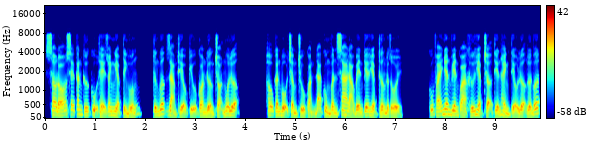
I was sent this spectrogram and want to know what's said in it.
Sau đó sẽ căn cứ cụ thể doanh nghiệp tình huống, từng bước giảm thiểu cựu con đường chọn mua lượng. Hậu cần bộ trầm chủ quản đã cùng vân xa đảo bên kia hiệp thương được rồi. Cũng phái nhân viên quá khứ hiệp trợ tiến hành tiểu lượng lớn vớt,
